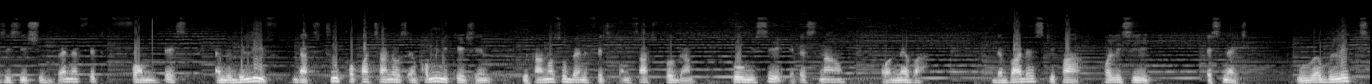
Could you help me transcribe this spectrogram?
UCC should benefit from this. And we believe that through proper channels and communication we can also benefit from such programs so we say it is now or never. The brothers keeper policy is next. We regulate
